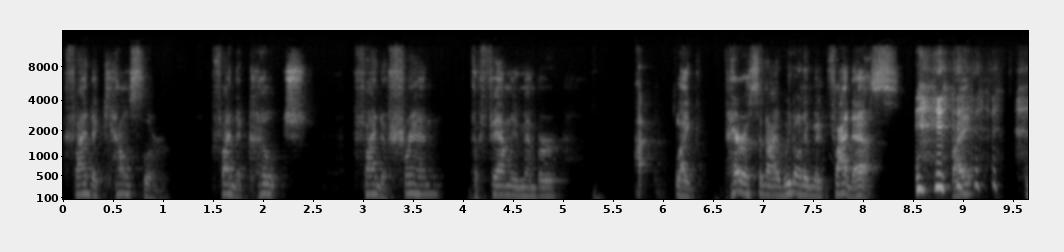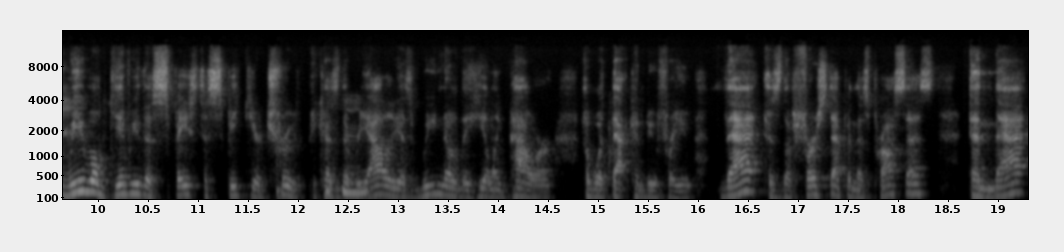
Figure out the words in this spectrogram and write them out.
find a counselor, find a coach, find a friend, a family member. I, like Paris and I, we don't even find us, right? we will give you the space to speak your truth because mm-hmm. the reality is we know the healing power of what that can do for you. That is the first step in this process, and that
